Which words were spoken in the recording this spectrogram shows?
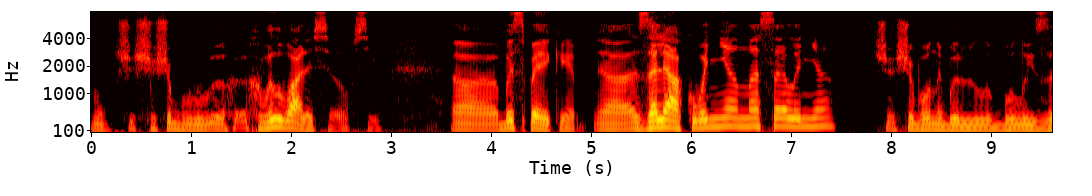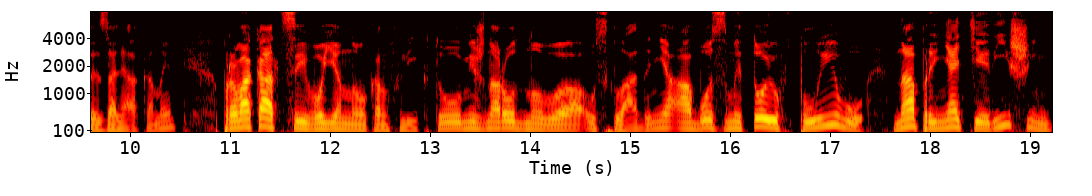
ну, щ- щ- щоб е, х- хвилювалися всі. Е, безпеки, е, залякування населення, щоб вони були, були залякані, провокації воєнного конфлікту, міжнародного ускладнення або з метою впливу на прийняття рішень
